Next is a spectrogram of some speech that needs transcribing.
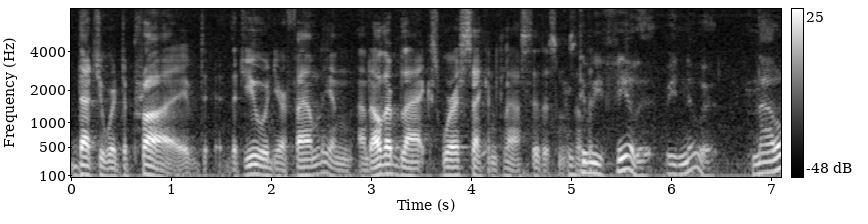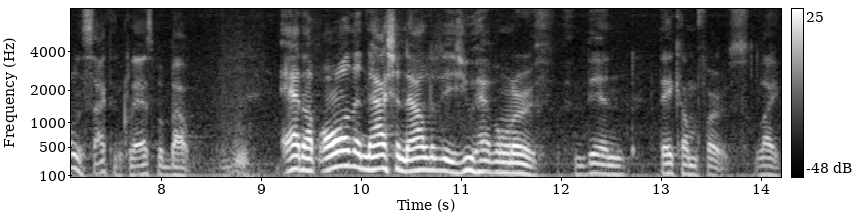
that you were deprived, that you and your family and, and other blacks were second-class citizens? Did we feel it? We knew it. Not only second class, but about mm-hmm. add up all the nationalities you have on earth, and then they come first. Like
